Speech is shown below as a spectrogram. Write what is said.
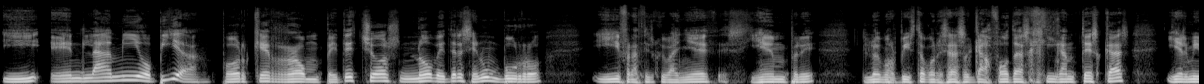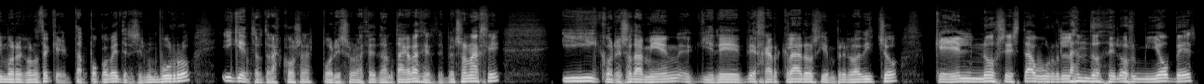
y en la miopía, porque rompe techos, no ve tres en un burro y Francisco Ibáñez siempre lo hemos visto con esas gafotas gigantescas y él mismo reconoce que tampoco ve tres en un burro y que entre otras cosas por eso le hace tanta gracia este personaje y con eso también eh, quiere dejar claro, siempre lo ha dicho, que él no se está burlando de los miopes,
